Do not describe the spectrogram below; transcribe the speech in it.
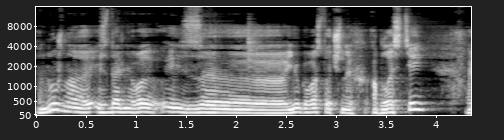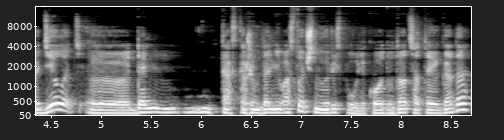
нужно из, дальнего, из э, юго-восточных областей делать, э, даль, так скажем, Дальневосточную республику. Вот в 20-е годы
